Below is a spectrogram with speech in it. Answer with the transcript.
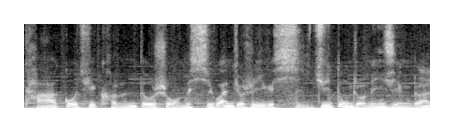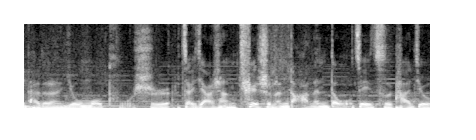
他过去可能都是我们习惯就是一个喜剧动作明星，对吧？他的幽默朴实，再加上确实能打能斗，这次他就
